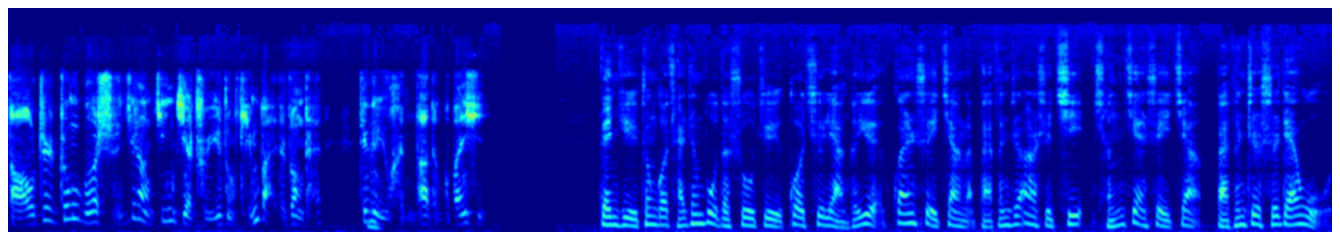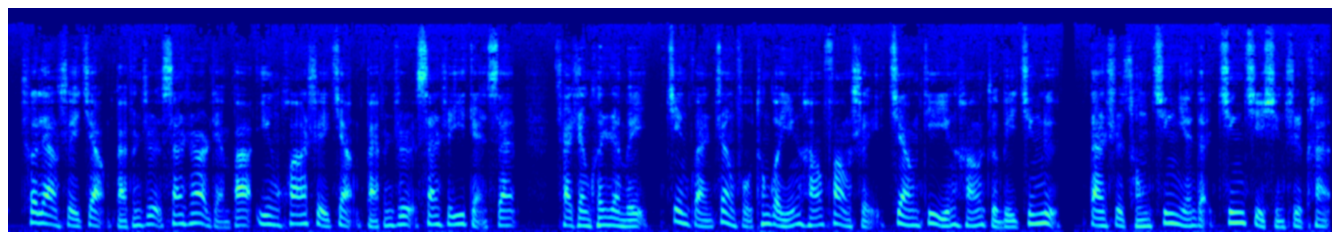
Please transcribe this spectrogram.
导致中国实际上经济处于一种停摆的状态，这个有很大的关系。根据中国财政部的数据，过去两个月，关税降了百分之二十七，城建税降百分之十点五，车辆税降百分之三十二点八，印花税降百分之三十一点三。蔡胜坤认为，尽管政府通过银行放水降低银行准备金率，但是从今年的经济形势看，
